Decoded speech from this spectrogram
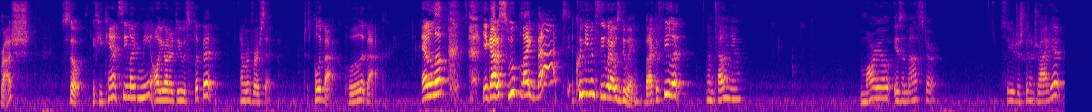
brush. So if you can't see like me, all you gotta do is flip it and reverse it. Just pull it back, pull it back. And look, you got a swoop like that. I couldn't even see what I was doing, but I could feel it. I'm telling you. Mario is a master. So you're just gonna drag it,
